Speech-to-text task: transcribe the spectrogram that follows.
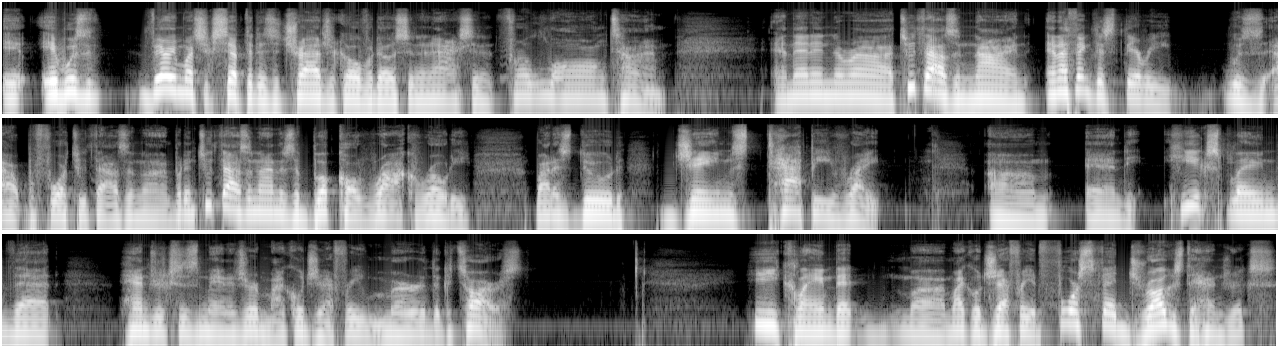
it, it was very much accepted as a tragic overdose in an accident for a long time. And then in around 2009, and I think this theory was out before 2009, but in 2009, there's a book called Rock Roadie by this dude, James Tappy Wright. Um, and he explained that Hendrix's manager, Michael Jeffrey, murdered the guitarist. He claimed that uh, Michael Jeffrey had force fed drugs to Hendrix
